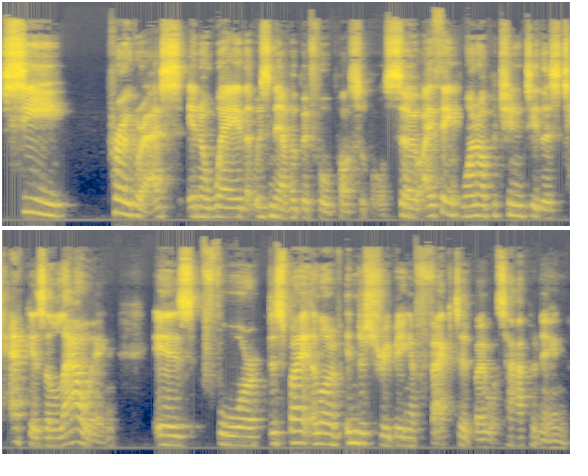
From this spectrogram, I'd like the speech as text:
see progress in a way that was never before possible. So I think one opportunity this tech is allowing is for, despite a lot of industry being affected by what's happening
